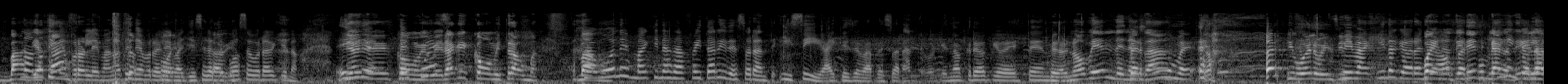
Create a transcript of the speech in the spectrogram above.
vas a No, no viajar? tienen problema, no tienen problema, Gisela, te bien. puedo asegurar que no. Yo- de- como, después, verá que es como mi trauma. Vamos. Jabones, máquinas de afeitar y desodorante. Y sí, hay que llevar desodorante, porque no creo que estén... Pero no venden allá. Perfume. y vuelvo, insisto. Me imagino que habrán Bueno, tienen- perfume. claro, Tienen que lo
